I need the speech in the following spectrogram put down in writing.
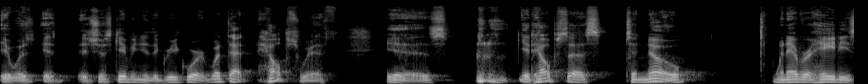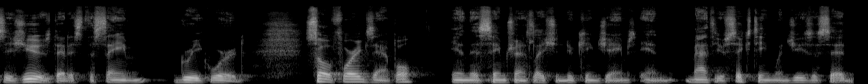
it was it, it's just giving you the Greek word. What that helps with is it helps us to know whenever Hades is used that it's the same Greek word. So, for example, in this same translation, New King James, in Matthew 16, when Jesus said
